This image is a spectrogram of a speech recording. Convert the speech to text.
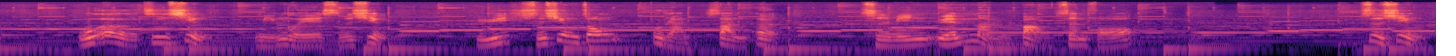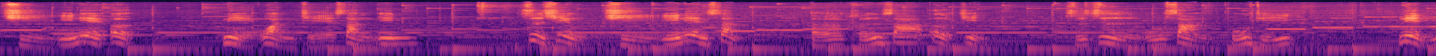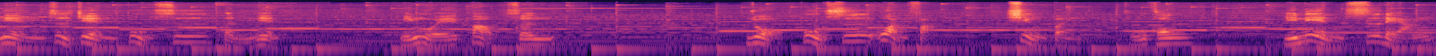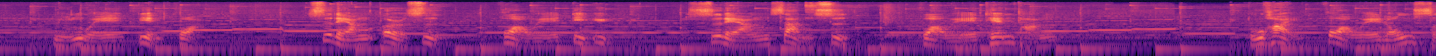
无恶之性，名为实性。于实性中不染善恶，此名圆满报身佛。自性起一念恶，灭万劫善因；自性起一念善，得恒沙恶尽，直至无上菩提。念念自见不思本念，名为报身。若不思万法性本如空，一念思量。名为变化，思量恶事化为地狱，思量善事化为天堂，毒害化为龙蛇，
